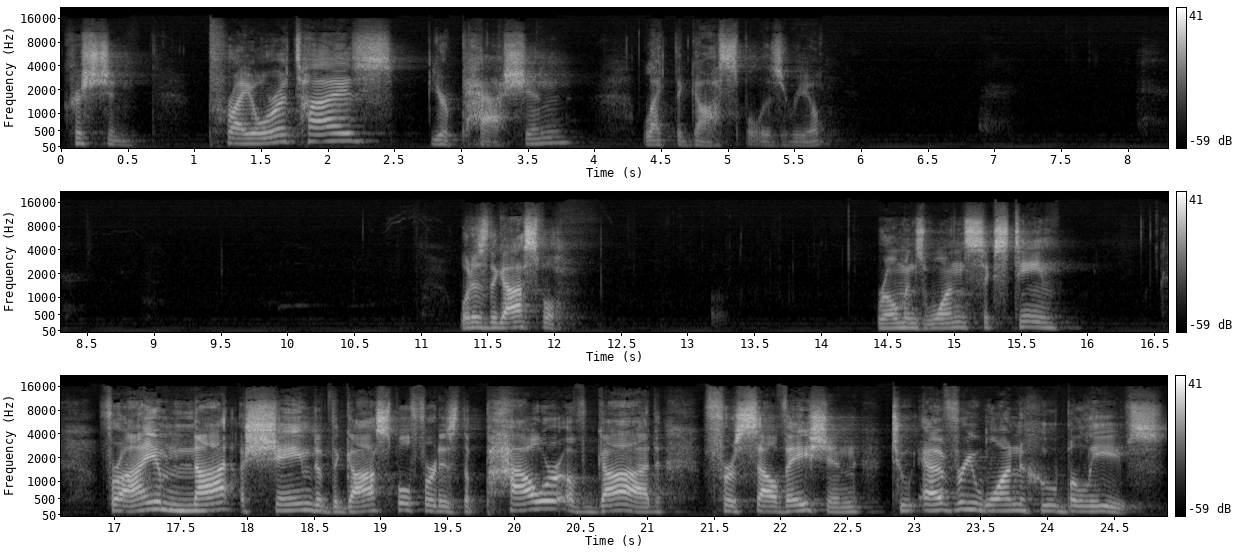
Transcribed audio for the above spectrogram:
Christian, prioritize your passion like the gospel is real. What is the gospel? Romans 1:16 For I am not ashamed of the gospel for it is the power of God for salvation to everyone who believes.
